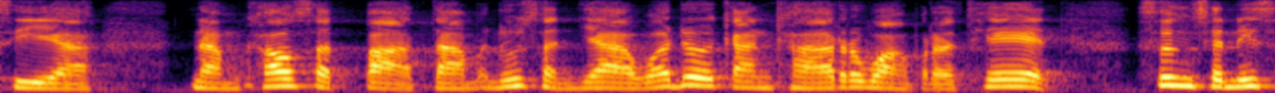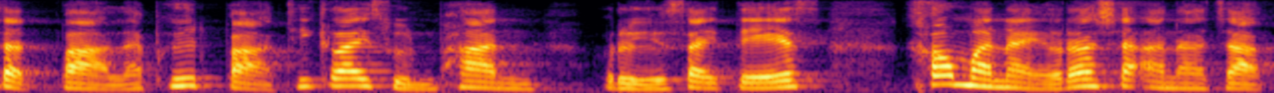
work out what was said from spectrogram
เซียนำเข้าสัตว์ป่าตามอนุสัญญาว่าด้วยการค้าระหว่างประเทศ ซึ่งชนิดสัตว์ป่าและพืชป่าที่ใกล้สูญพันธุ์ หรือไซเตส เข้ามาในราชอาณาจักร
